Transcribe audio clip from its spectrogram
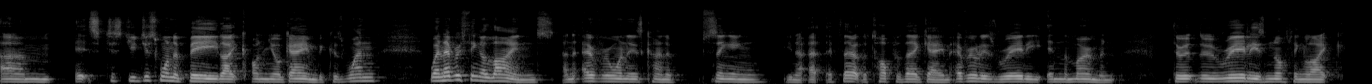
um, it's just you just want to be like on your game because when when everything aligns and everyone is kind of singing, you know, if they're at the top of their game, everyone is really in the moment. There, there really is nothing like.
